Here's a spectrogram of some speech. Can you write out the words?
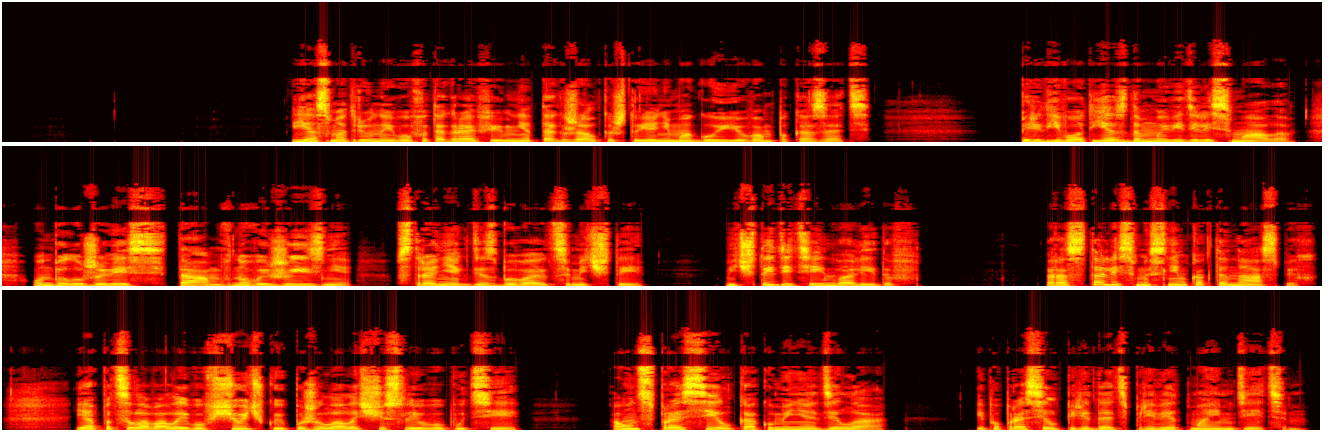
Я смотрю на его фотографию, мне так жалко, что я не могу ее вам показать. Перед его отъездом мы виделись мало. Он был уже весь там, в новой жизни, в стране, где сбываются мечты мечты детей-инвалидов. Расстались мы с ним как-то наспех. Я поцеловала его в щечку и пожелала счастливого пути. А он спросил, как у меня дела, и попросил передать привет моим детям.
